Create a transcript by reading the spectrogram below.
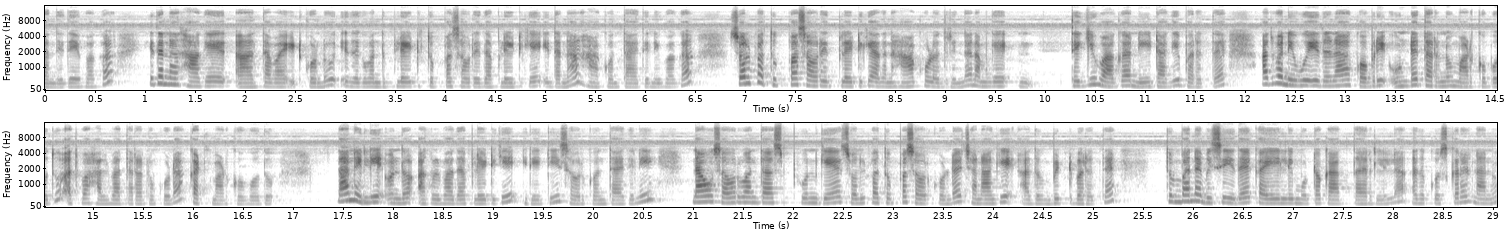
ಬಂದಿದೆ ಇವಾಗ. ಇದನ್ನು ಹಾಗೆ ತವ ಇಟ್ಕೊಂಡು ಇದಕ್ಕೆ ಒಂದು ಪ್ಲೇಟ್ ತುಪ್ಪ ಸವರಿದ ಪ್ಲೇಟ್ಗೆ ಇದನ್ನು ಹಾಕೊತಾ ಇದ್ದೀನಿ ಇವಾಗ. ಸ್ವಲ್ಪ ತುಪ್ಪ ಸವರಿದ ಪ್ಲೇಟ್ಗೆ ಅದನ್ನು ಹಾಕೊಳ್ಳೋದ್ರಿಂದ ನಮಗೆ ತೆಗೆಯುವಾಗ ನೀಟಾಗಿ ಬರುತ್ತೆ. ಅಥವಾ ನೀವು ಇದನ್ನು ಕೊಬ್ಬರಿ ಉಂಡೆ ಥರನೂ ಮಾಡ್ಕೋಬೋದು ಅಥವಾ ಹಲ್ವಾ ಥರನೂ ಕೂಡ ಕಟ್ ಮಾಡ್ಕೋಬೋದು. ನಾನಿಲ್ಲಿ ಒಂದು ಅಗಲವಾದ ಪ್ಲೇಟ್ಗೆ ಈ ರೀತಿ ಸವರ್ಕೊತಾ ಇದ್ದೀನಿ. ನಾವು ಸವರುವಂಥ ಸ್ಪೂನ್ಗೆ ಸ್ವಲ್ಪ ತುಪ್ಪ ಸವರ್ಕೊಂಡ್ರೆ ಚೆನ್ನಾಗಿ ಅದು ಬಿಟ್ಟು ಬರುತ್ತೆ. ತುಂಬಾ ಬಿಸಿ ಇದೆ, ಕೈಯಲ್ಲಿ ಮುಟ್ಟೋಕ್ಕಾಗ್ತಾ ಇರಲಿಲ್ಲ. ಅದಕ್ಕೋಸ್ಕರ ನಾನು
